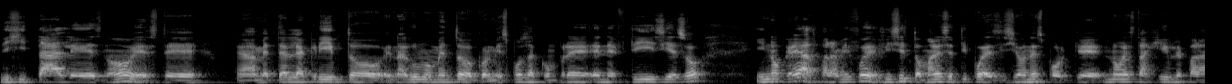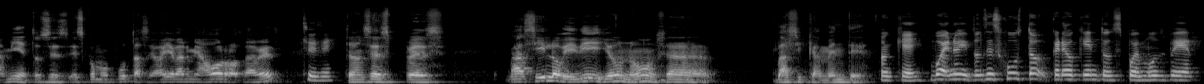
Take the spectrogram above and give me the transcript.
digitales, ¿no? Este, a meterle a cripto. En algún momento con mi esposa compré NFTs y eso. Y no creas, para mí fue difícil tomar ese tipo de decisiones porque no es tangible para mí. Entonces es como puta, se va a llevar mi ahorro, ¿sabes? Sí, sí. Entonces, pues así lo viví yo, ¿no? O sea, básicamente. Ok, bueno, entonces justo creo que entonces podemos ver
